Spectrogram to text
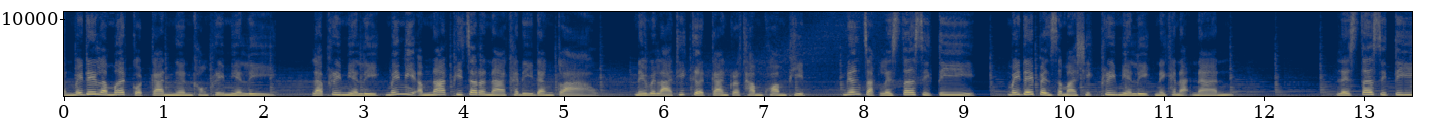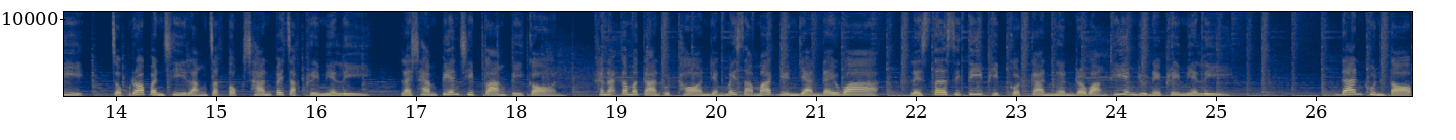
รไม่ได้ละเมิดกฎการเงินของพรีเมียร์ลีกและพรีเมียร์ลีกไม่มีอำนาจพิจารณาคดีดังกล่าว ในเวลาที่เกิดการกระทำความผิด เนื่องจากเลสเตอร์ซิตี้ไม่ได้เป็นสมาชิกพรีเมียร์ลีกในขณะนั้นเลสเตอร์ซิตี้จบรอบบัญชีหลังจากตกชั้นไปจากพรีเมียร์ลีกและแชมเปี้ยนชิพกลางปีก่อน คณะกรรมการอุทธรณ์ยังไม่สามารถยืนยันได้ว่าเลสเตอร์ซิตี้ผิดกฎการเงินระหว่างที่ยังอยู่ในพรีเมียร์ลีกด้านคุณท็อป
